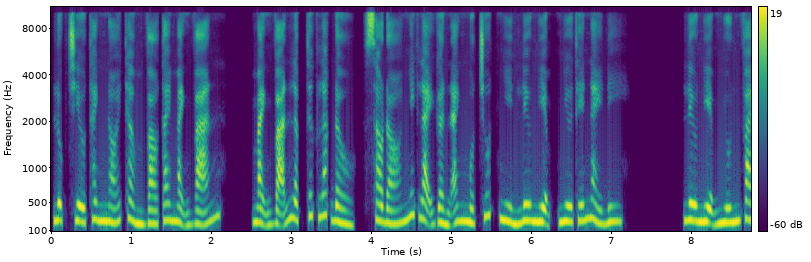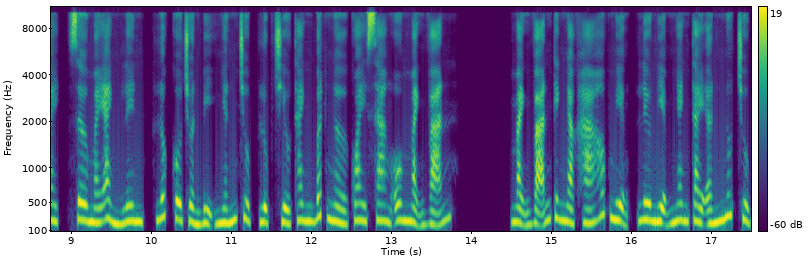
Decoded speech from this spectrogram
Lục Triều Thanh nói thầm vào tay Mạnh Vãn. Mạnh Vãn lập tức lắc đầu, sau đó nhích lại gần anh một chút nhìn Lưu Niệm như thế này đi. Lưu Niệm nhún vai, giơ máy ảnh lên, lúc cô chuẩn bị nhấn chụp Lục Triều Thanh bất ngờ quay sang ôm Mạnh Vãn. Mạnh Vãn kinh ngạc há hốc miệng, Lưu Niệm nhanh tay ấn nút chụp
